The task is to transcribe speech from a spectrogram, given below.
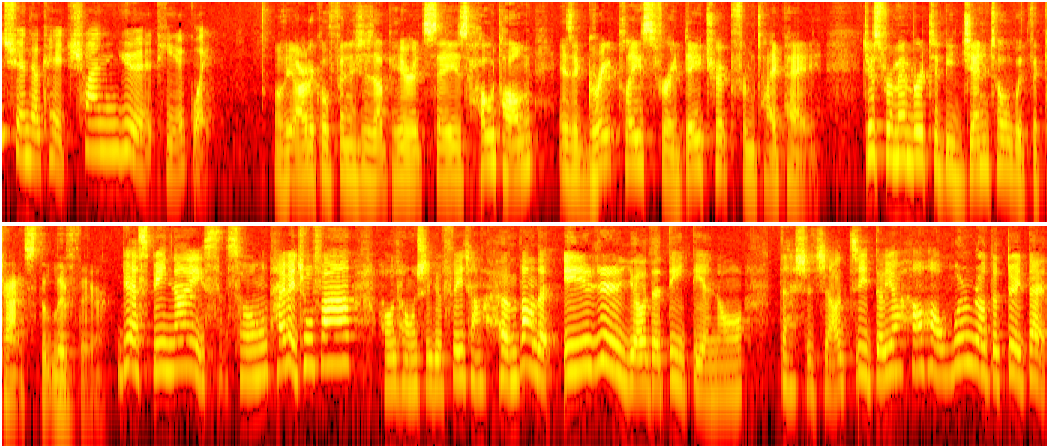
全的可以穿越铁轨。Well, the article finishes up here. It says Houtong is a great place for a day trip from Taipei. Just remember to be gentle with the cats that live there. Yes, be nice. 从台北出发，猴硐是一个非常很棒的一日游的地点哦。但是只要记得要好好温柔的对待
